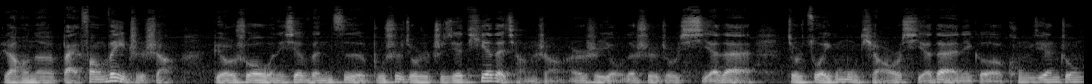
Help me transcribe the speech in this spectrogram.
然后呢，摆放位置上。比如说，我那些文字不是就是直接贴在墙上，而是有的是就是斜在，就是做一个木条斜在那个空间中，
